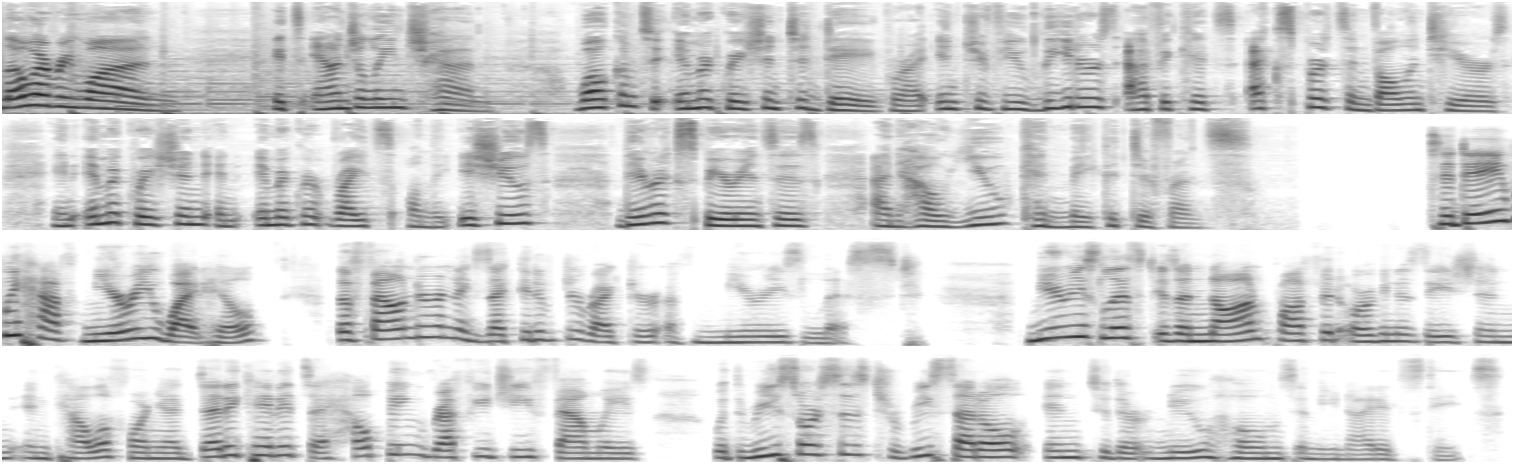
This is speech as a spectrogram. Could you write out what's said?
Hello, everyone. It's Angeline Chen. Welcome to Immigration Today, where I interview leaders, advocates, experts, and volunteers in immigration and immigrant rights on the issues, their experiences, and how you can make a difference. Today, we have Miri Whitehill, the founder and executive director of Miri's List. Miri's List is a nonprofit organization in California dedicated to helping refugee families with resources to resettle into their new homes in the United States.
